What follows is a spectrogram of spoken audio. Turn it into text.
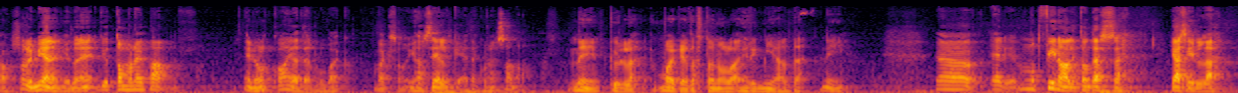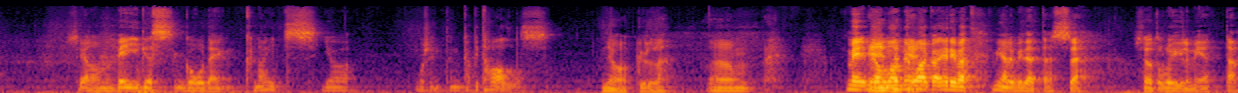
Joo, se oli mielenkiintoinen. Jo jota en olekaan ajatellut, vaikka, vaikka se on ihan selkeää, kun se sanoo. Niin, kyllä. Vaikea tuosta on olla eri mieltä. Niin. Mutta finaalit on tässä käsillä. Siellä on Vegas Golden Knights ja Washington Capitals. Joo, kyllä. Um, Me, me ollaan, tiedä. on aika erivät mielipiteet tässä. Se on tullut ilmi, että,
